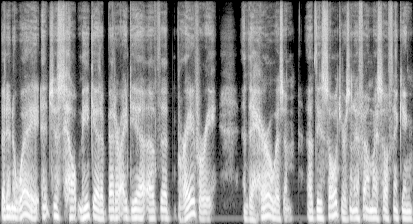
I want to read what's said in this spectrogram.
but in a way, it just helped me get a better idea of the bravery and the heroism of these soldiers. And I found myself thinking,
